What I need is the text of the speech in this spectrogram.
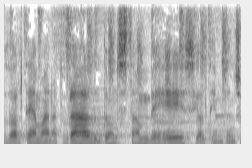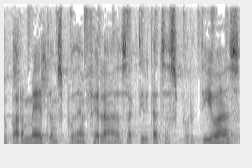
tot el tema natural, doncs també, si el temps ens ho permet, doncs podem fer les activitats esportives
